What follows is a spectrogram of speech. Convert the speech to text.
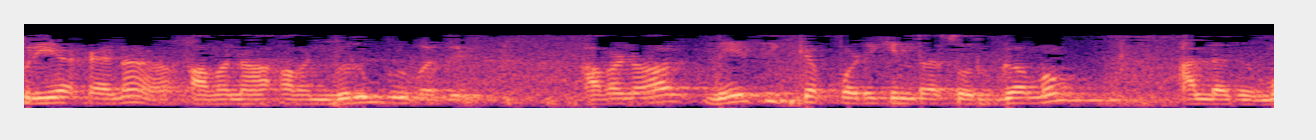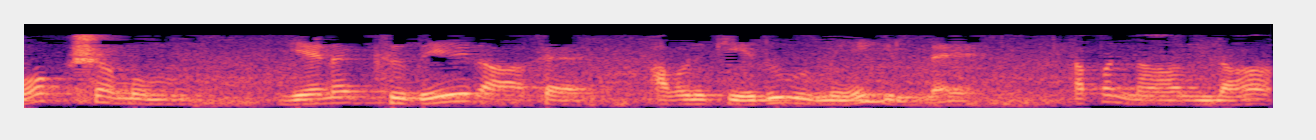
பிரியகன அவனா அவன் விரும்புவது. அவனால் நேசிக்கப்படுகின்ற சொர்க்கமும் அல்லது மோக்ஷமும் எனக்கு வேறாக அவனுக்கு எதுவுமே இல்லை. அப்ப நான் தான்.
